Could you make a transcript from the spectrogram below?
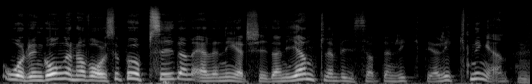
orderingången har vare sig på uppsidan eller nedsidan egentligen visat den riktiga riktningen. Mm.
